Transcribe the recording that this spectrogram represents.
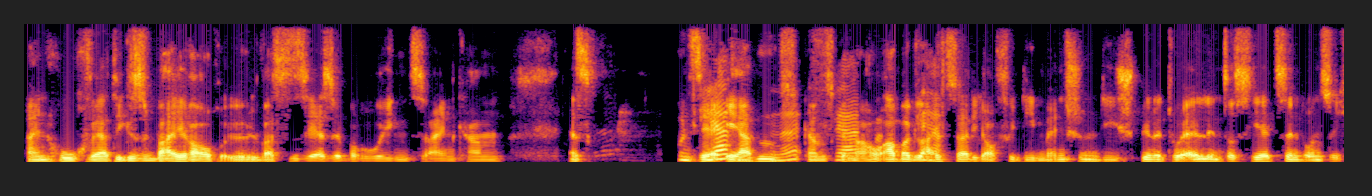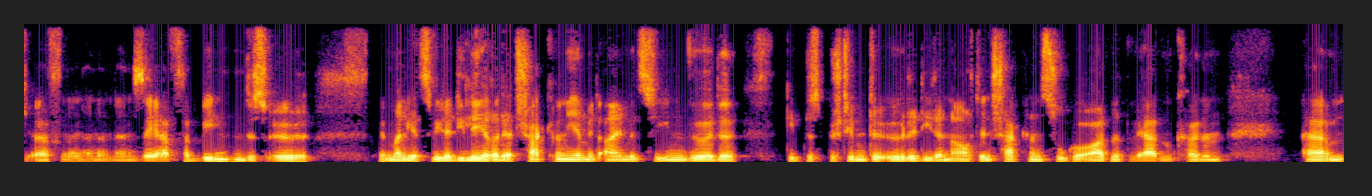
ein hochwertiges Weihrauchöl, was sehr, sehr beruhigend sein kann. Es und sehr erdend, ne? ganz genau, aber gleichzeitig auch für die Menschen, die spirituell interessiert sind und sich öffnen, ein, ein, sehr verbindendes Öl. Wenn man jetzt wieder die Lehre der Chakren hier mit einbeziehen würde, gibt es bestimmte Öle, die dann auch den Chakren zugeordnet werden können. Ähm,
